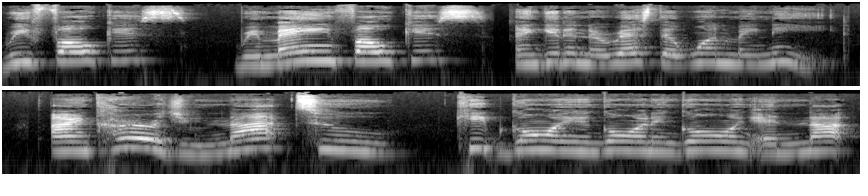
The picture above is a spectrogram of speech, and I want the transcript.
refocus, remain focused, and getting the rest that one may need. I encourage you not to keep going and going and going and not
